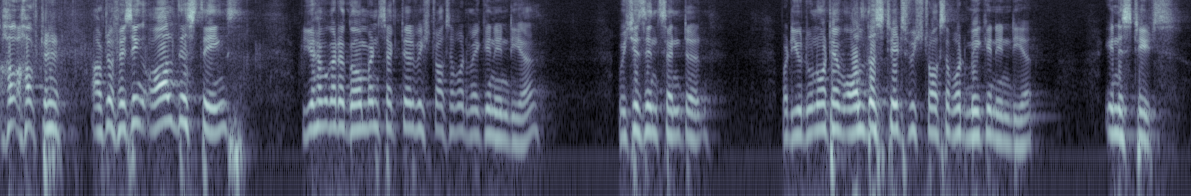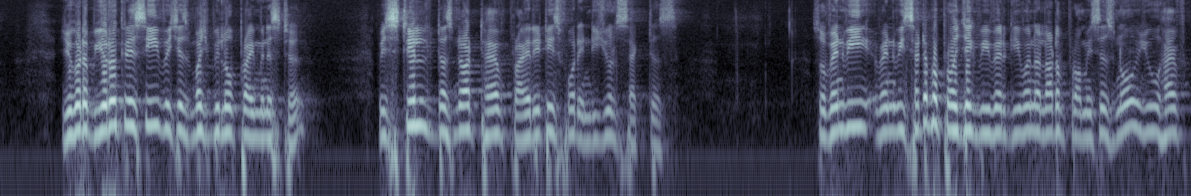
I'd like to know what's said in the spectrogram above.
after, after facing all these things, you have got a government sector which talks about Make in India, which is in center, but you do not have all the states which talks about Make in India in states. You got a bureaucracy which is much below prime minister, which still does not have priorities for individual sectors. So when we, when we set up a project, we were given a lot of promises. No, you have,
